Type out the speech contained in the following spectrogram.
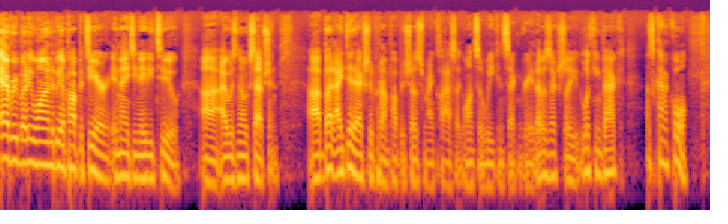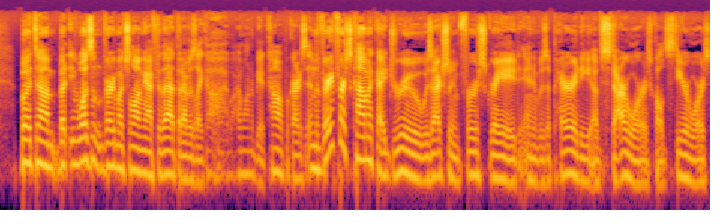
everybody wanted to be a puppeteer in 1982. Uh, I was no exception. Uh, but I did actually put on puppet shows for my class like once a week in second grade. That was actually looking back, that's kind of cool. But um, but it wasn't very much long after that that I was like, oh, I, I want to be a comic book artist. And the very first comic I drew was actually in first grade, and it was a parody of Star Wars called Steer Wars,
